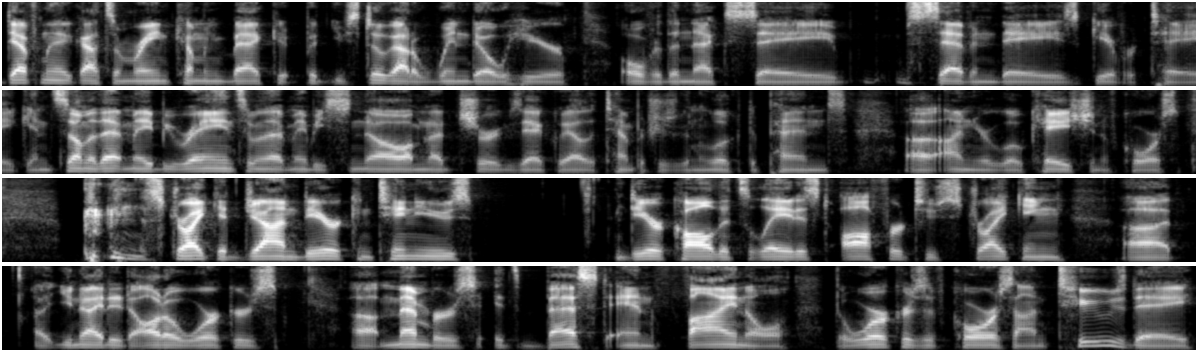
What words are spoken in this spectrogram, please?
definitely got some rain coming back, but you've still got a window here over the next, say, seven days, give or take. And some of that may be rain, some of that may be snow. I'm not sure exactly how the temperature is going to look. Depends uh, on your location, of course. the strike at John Deere continues. Deere called its latest offer to striking uh, United Auto Workers uh, members its best and final. The workers, of course, on Tuesday,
